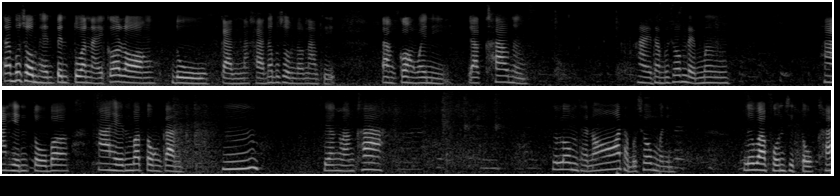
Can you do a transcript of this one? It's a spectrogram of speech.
ท่านผู้ชมเห็นเป็นตัวไหนก็ลองดูกันนะคะท่านผู้ชมเรานำสิตั้งกล้องไว้นี่จากข้าวหนึ่งให้ท่านผู้ชมได้มึงห้าเห็นโตวบ่ห้าเห็นบ่ตรงกันหืมเสียงหลังคาคือลมแถนอท่านผู้ชมมานี่หรือว่าฝนสิตกคะ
